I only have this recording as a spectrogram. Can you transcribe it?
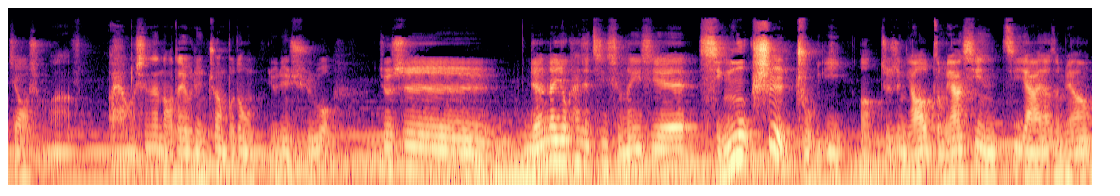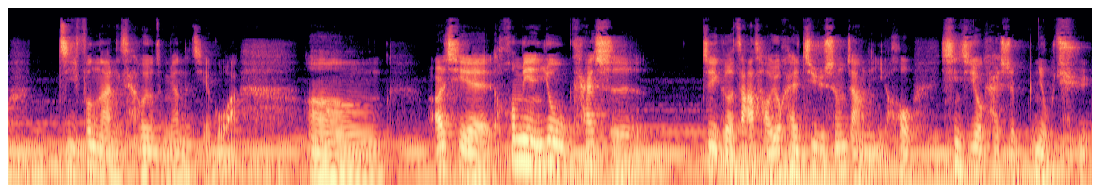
叫什么？哎呀，我现在脑袋有点转不动，有点虚弱。就是人类又开始进行了一些形式主义啊，就是你要怎么样献祭啊，要怎么样祭奉啊，你才会有怎么样的结果啊？嗯，而且后面又开始。这个杂草又开始继续生长了以后，信息又开始扭曲，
